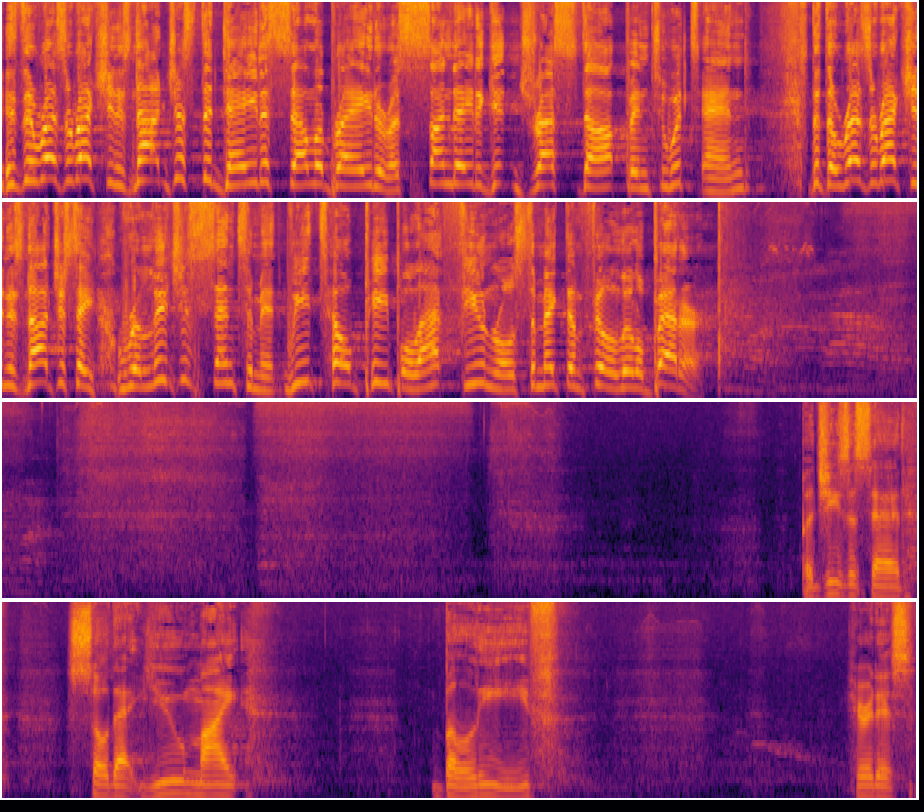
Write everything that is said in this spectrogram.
Is the resurrection is not just a day to celebrate or a Sunday to get dressed up and to attend. That the resurrection is not just a religious sentiment we tell people at funerals to make them feel a little better. But Jesus said, so that you might believe, here it is,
